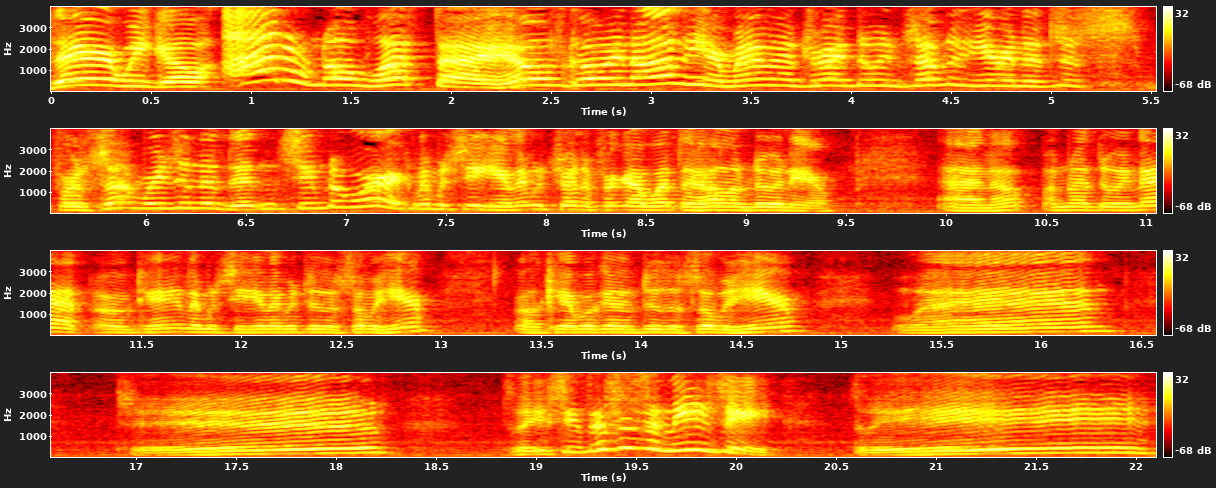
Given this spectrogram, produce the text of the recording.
there we go. I don't know what the hell's going on here, man. I tried doing something here and it just, for some reason, it didn't seem to work. Let me see here. Let me try to figure out what the hell I'm doing here. Uh, no, I'm not doing that. Okay, let me see here. Let me do this over here. Okay, we're going to do this over here. One, two, three. See, this isn't easy. Three,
